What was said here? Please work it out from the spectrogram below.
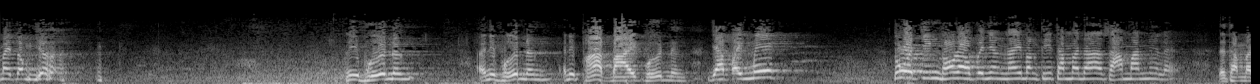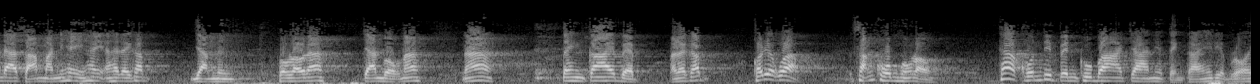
ไม่ต้องเยอะ นี่ผืนหนึ่งอันนี้ผืนหนึ่งอันนี้ผ้าบายผืนหนึ่งอย่าไปเมก ตัวจริงของเราเป็นยังไงบางทีธรรมดาสามัญนี่แหละ แต่ธรรมดาสามัญนี่ให้ให้อะไรครับ อย่างหนึ่งพวกเรานะอาจารย์บอกนะนะ แต่งกายแบบอะไรครับเขาเรียกว่าสังคมของเรา ถ้าคนที่เป็นครูบาอาจารย์เนี่ยแต่งกายให้เรียบร้อย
